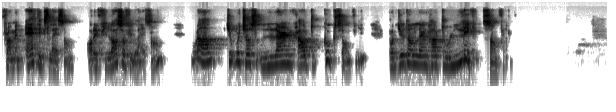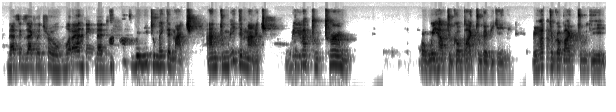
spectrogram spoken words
from an ethics lesson or a philosophy lesson, well, you would just learn how to cook something, but you don't learn how to live something. That's exactly true. What I think that We need to make the match. And to make the match, we have to turn or we have to go back to the beginning. We have to go back to the,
